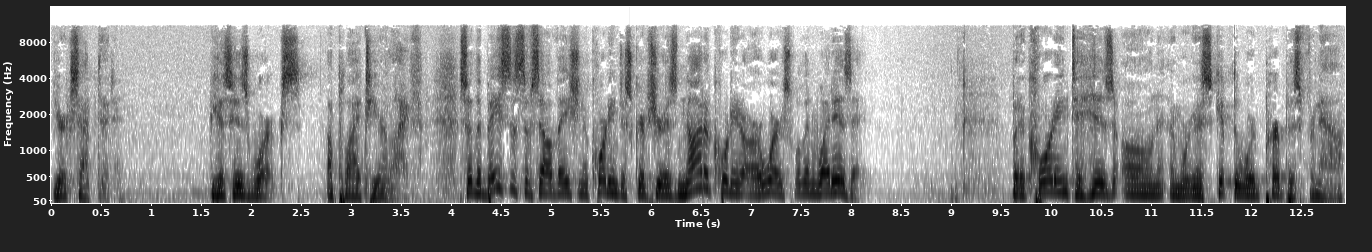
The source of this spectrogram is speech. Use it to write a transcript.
you're accepted. Because His works apply to your life. So the basis of salvation, according to Scripture, is not according to our works. Well, then what is it? But according to His own, and we're going to skip the word purpose for now,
